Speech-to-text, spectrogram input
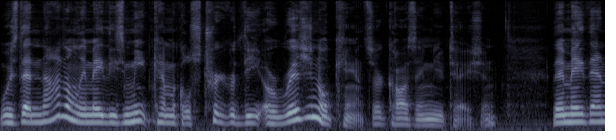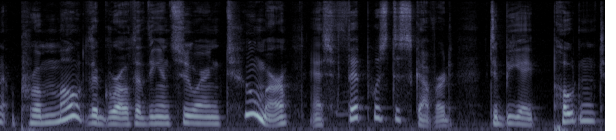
was that not only may these meat chemicals trigger the original cancer-causing mutation, they may then promote the growth of the ensuing tumor, as PhIP was discovered to be a potent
